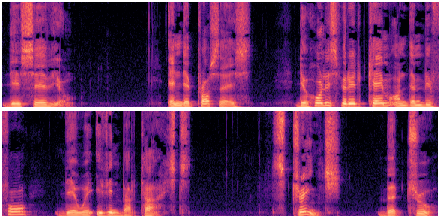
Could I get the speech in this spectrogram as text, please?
the Savior. In the process, the Holy Spirit came on them before they were even baptized. Strange, but true.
